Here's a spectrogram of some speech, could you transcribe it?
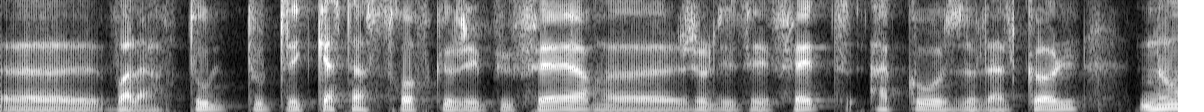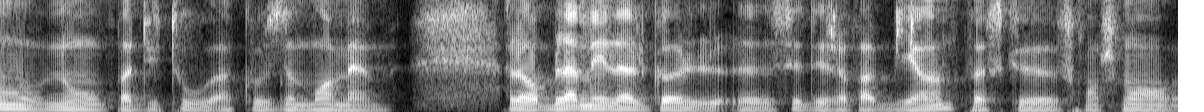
euh, euh voilà, toutes les catastrophes que j'ai pu faire, je les ai faites à cause de l'alcool. Non, non, pas du tout, à cause de moi-même. Alors blâmer l'alcool, c'est déjà pas bien parce que franchement,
